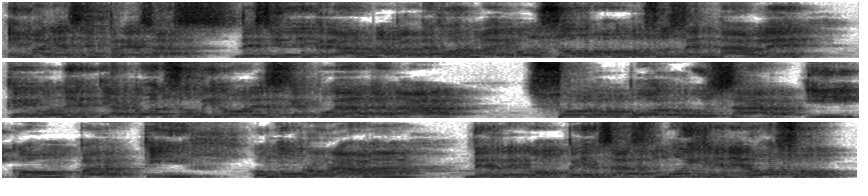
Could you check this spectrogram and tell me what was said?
en varias empresas deciden crear una plataforma de consumo autosustentable que conecte a consumidores que puedan ganar solo por usar y compartir. Con un programa de recompensas muy generoso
